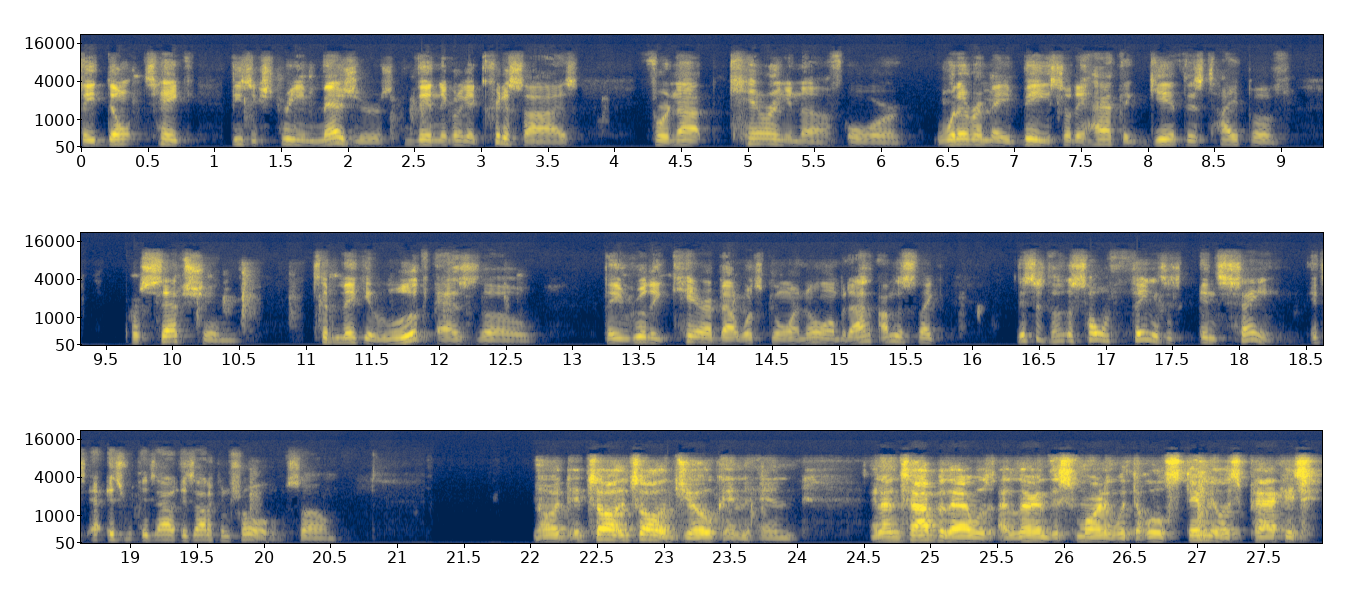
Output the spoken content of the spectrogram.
they don't take these extreme measures, then they're going to get criticized for not caring enough or whatever it may be. So they have to give this type of perception to make it look as though they really care about what's going on. But I, am just like, this is this whole thing is insane. It's it's it's out it's out of control. So no, it's all it's all a joke, and and and on top of that, was I learned this morning with the whole stimulus package,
